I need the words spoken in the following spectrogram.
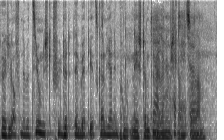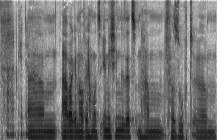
wenn ihr die offene Beziehung nicht gefühlt hättet, dann wärt ihr jetzt gar nicht an dem Punkt. Nee, stimmt, dann ja, wären wir nämlich hätte, gar nicht zusammen. Fahrradkette. Ähm, aber genau, wir haben uns ähnlich hingesetzt und haben versucht, ähm,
